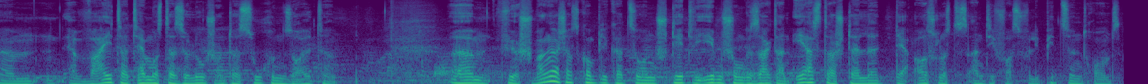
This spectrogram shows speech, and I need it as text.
ähm, erweitert hämostasiologisch untersuchen sollte. Ähm, für Schwangerschaftskomplikationen steht, wie eben schon gesagt, an erster Stelle der Ausschluss des Antiphospholipid-Syndroms,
